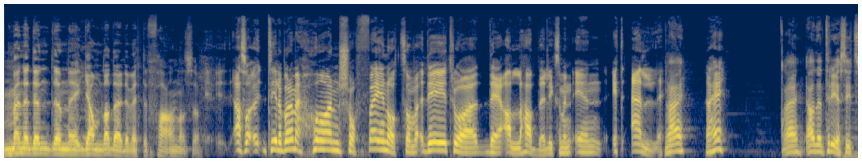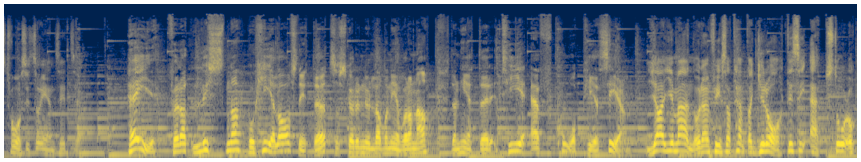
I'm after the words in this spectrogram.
Mm. Men den, den gamla där, det vet fan alltså. Alltså, till att börja med, hörnsoffa är något som, det är, tror jag det alla hade, liksom en, en, ett L. Nej. Nej. Nej, jag hade en tresits, tvåsits och ensits. Ja. Hej! För att lyssna på hela avsnittet så ska du nu ladda ner våran app. Den heter TFKPC. Jajamän, och den finns att hämta gratis i App Store och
